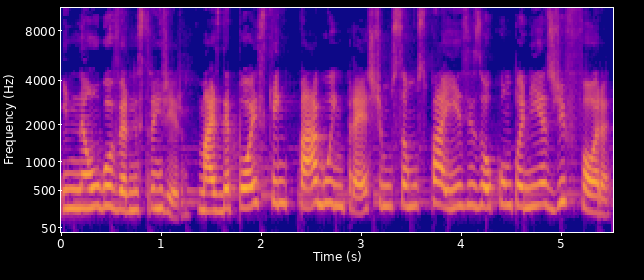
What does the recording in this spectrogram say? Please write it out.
e não o governo estrangeiro. Mas depois, quem paga o empréstimo são os países ou companhias de fora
